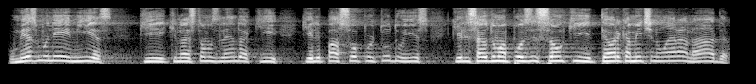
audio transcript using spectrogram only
O mesmo Neemias que, que nós estamos lendo aqui, que ele passou por tudo isso, que ele saiu de uma posição que teoricamente não era nada,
